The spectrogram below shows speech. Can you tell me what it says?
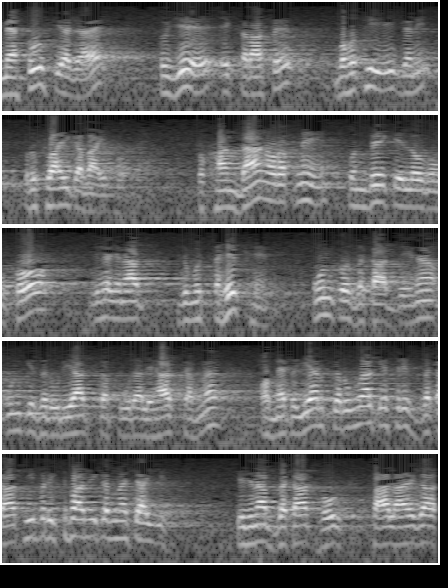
محسوس کیا جائے تو یہ ایک طرح سے بہت ہی یعنی رسوائی کا باعث ہوتا ہے۔ تو خاندان اور اپنے کنبے کے لوگوں کو جو ہے جناب جو مستحق ہیں، ان کو زکوٰۃ دینا، ان کی ضروریات کا پورا لحاظ کرنا۔ اور میں تو یہ عرض کروں گا کہ صرف زکوٰۃ ہی پر اکتفا نہیں کرنا چاہیے کہ جناب زکوٰۃ ہو، سال آئے گا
